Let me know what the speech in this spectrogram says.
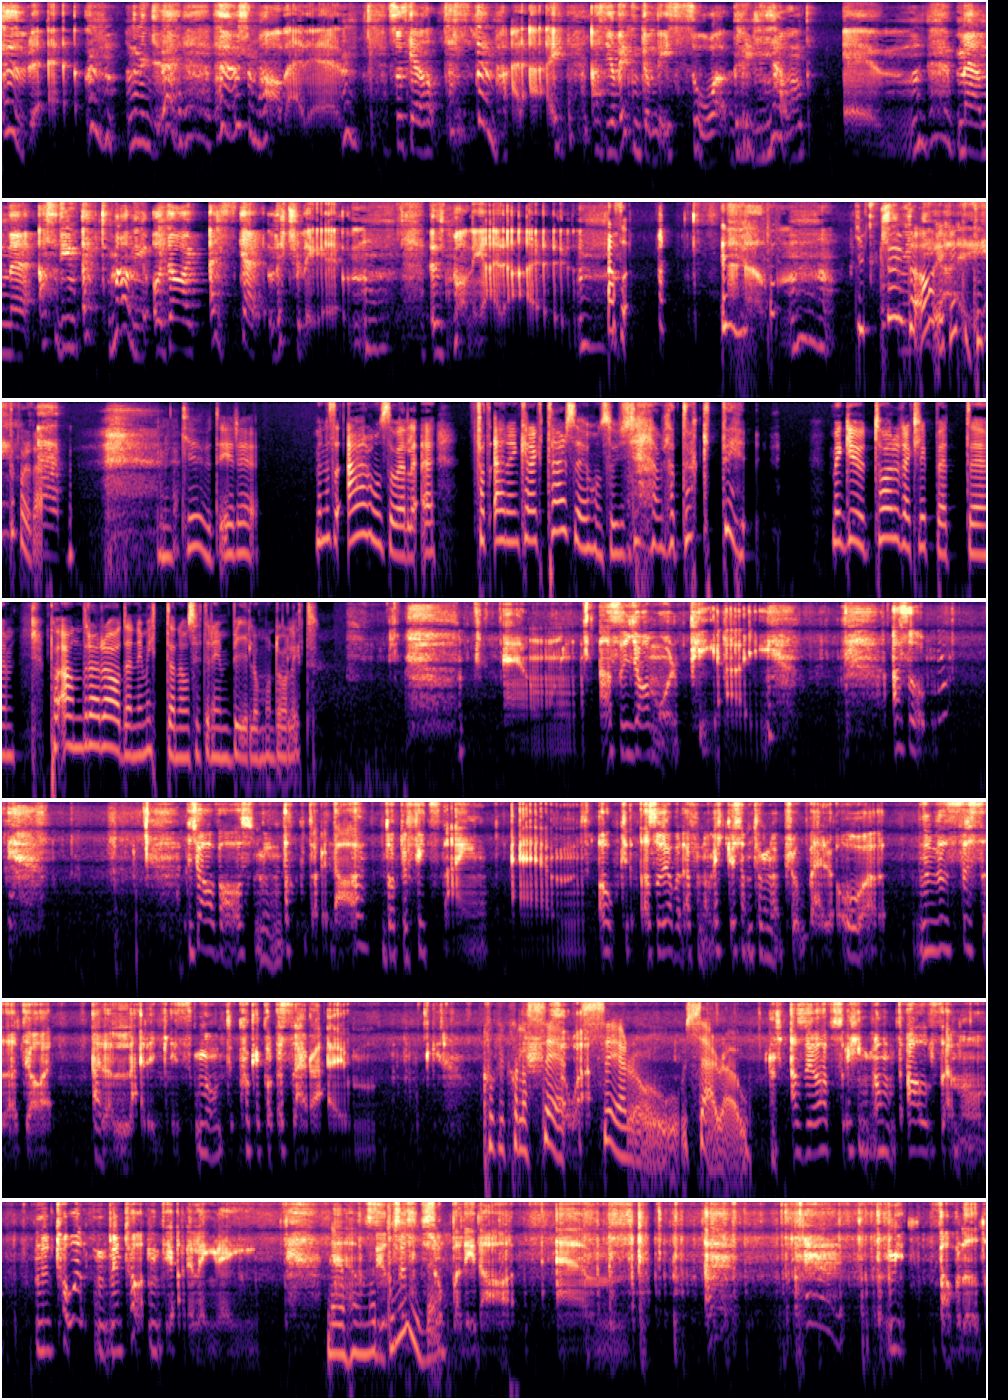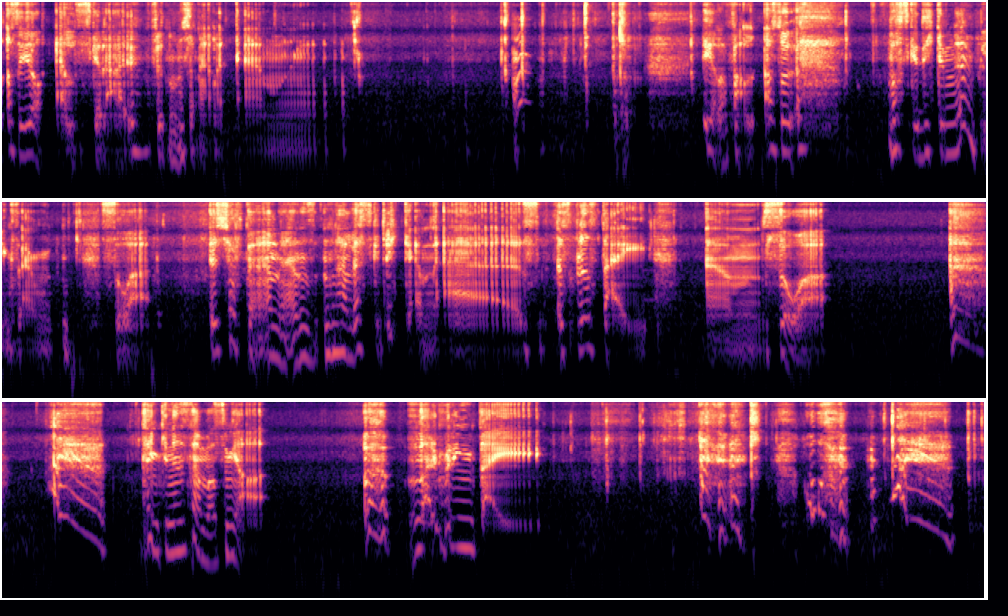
Hur, äh, men gud, hur som haver äh, så ska jag testa de här. Äh, Alltså jag vet inte om det är så briljant. ähm, Men äh, alltså det är en utmaning och jag älskar literally ähm, utmaningar. äh. Alltså, jag klarar inte av, jag kan inte titta på det där. Men gud, är det... Men alltså är hon så eller? Är, för att är det en karaktär så är hon så jävla duktig. Men gud, ta det där klippet eh, på andra raden i mitten när hon sitter i en bil och mår dåligt. Eh, alltså jag mår PI. Alltså. Jag var hos min doktor idag, doktor Fitzstein. Eh, och alltså jag var där för några veckor sedan och tog några prover och nu visar det sig att jag är allergisk mot Coca-Cola Zero. Coca-Cola Så. Zero. Zero. Alltså jag har haft så himla ont i halsen och nu tål, nu tål inte jag det längre. Nej, hon Så jag driver. shoppade idag. Ehm, min favorit. Alltså jag älskar det här. Förutom Chanel. Ehm, I alla fall. Alltså, vad ska jag dricka nu liksom? Så jag köpte en, en, den här läskedrycken. Eh, äh, Sprite. Ehm, så tänker ni samma som jag? Varför inte?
